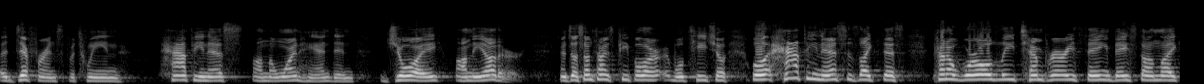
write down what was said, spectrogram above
a difference between happiness on the one hand and joy on the other. And so sometimes people are, will teach, you, well, happiness is like this kind of worldly, temporary thing based on like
